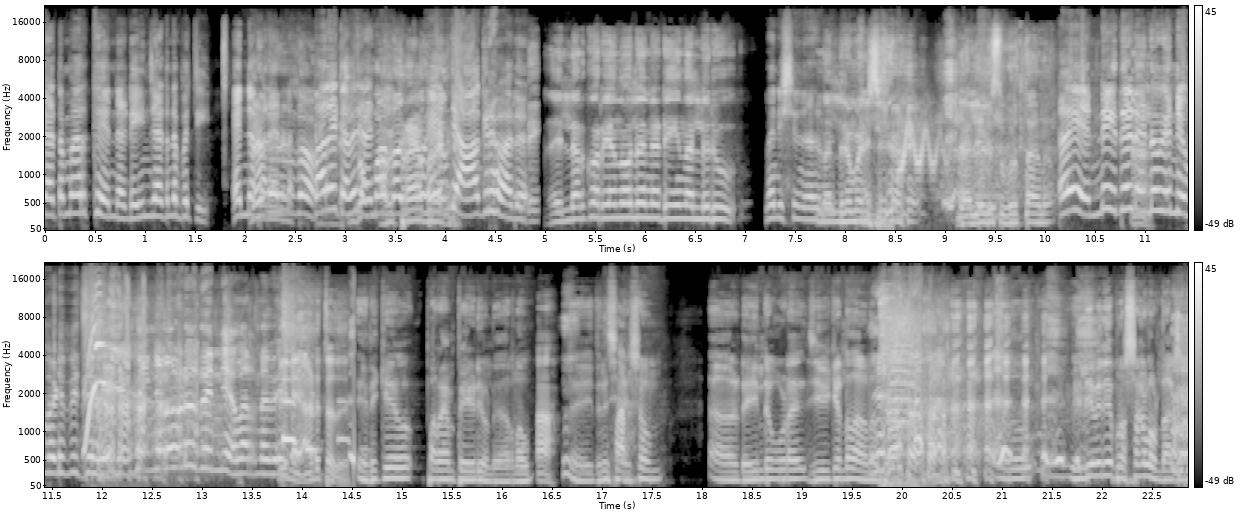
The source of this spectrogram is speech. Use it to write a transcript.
ചേട്ടന്മാർക്ക് എന്നാ ഡെയിൻ ചേട്ടനെ പറ്റി എന്നെ പറയാനുള്ളത്. പറയട്ടെ അവർ രണ്ട് അഭിപ്രായം എന്റെ ആഗ്രഹം അത്? എല്ലാവർക്കും അറിയാവുന്ന പോലെ തന്നെ ഡീ നല്ലൊരു മനുഷ്യനാണ്. നല്ലൊരു മനുഷ്യനാണ്. നല്ലൊരു സുഹൃത്താണ്. ആ, എന്നെ ഇതേ ഡയലോഗ് തന്നെയാ പഠിപ്പിച്ചത്. നിങ്ങളോട് തന്നെയാ പറഞ്ഞത്. പിന്നെ അടുത്തത്. എനിക്ക് പറയാൻ പേടിയുണ്ട്. കാരണം ഇതിന് ശേഷം ആ, ഡെയിന്റെ കൂടെ ജീവിക്കേണ്ടതാണ്. വലിയ വലിയ പ്രശ്നങ്ങൾ ഉണ്ടാക്കും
